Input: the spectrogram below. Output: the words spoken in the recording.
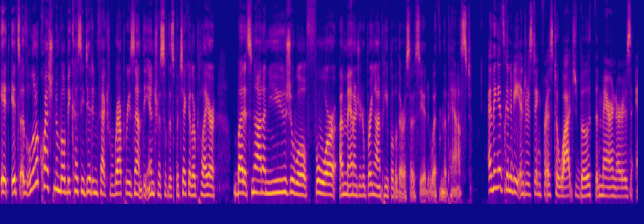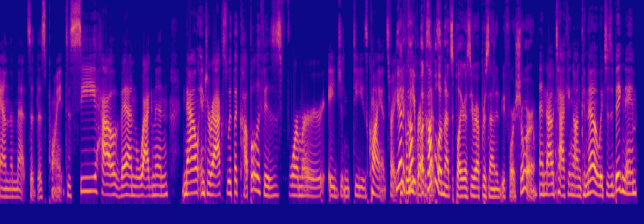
it, it's a little questionable because he did in fact represent the interests of this particular player but it's not unusual for a manager to bring on people that they're associated with in the past I think it's going to be interesting for us to watch both the Mariners and the Mets at this point to see how Van Wagenen now interacts with a couple of his former agentees, clients, right? He had a couple, a couple of Mets players he represented before, sure. and now tacking on Cano, which is a big name.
